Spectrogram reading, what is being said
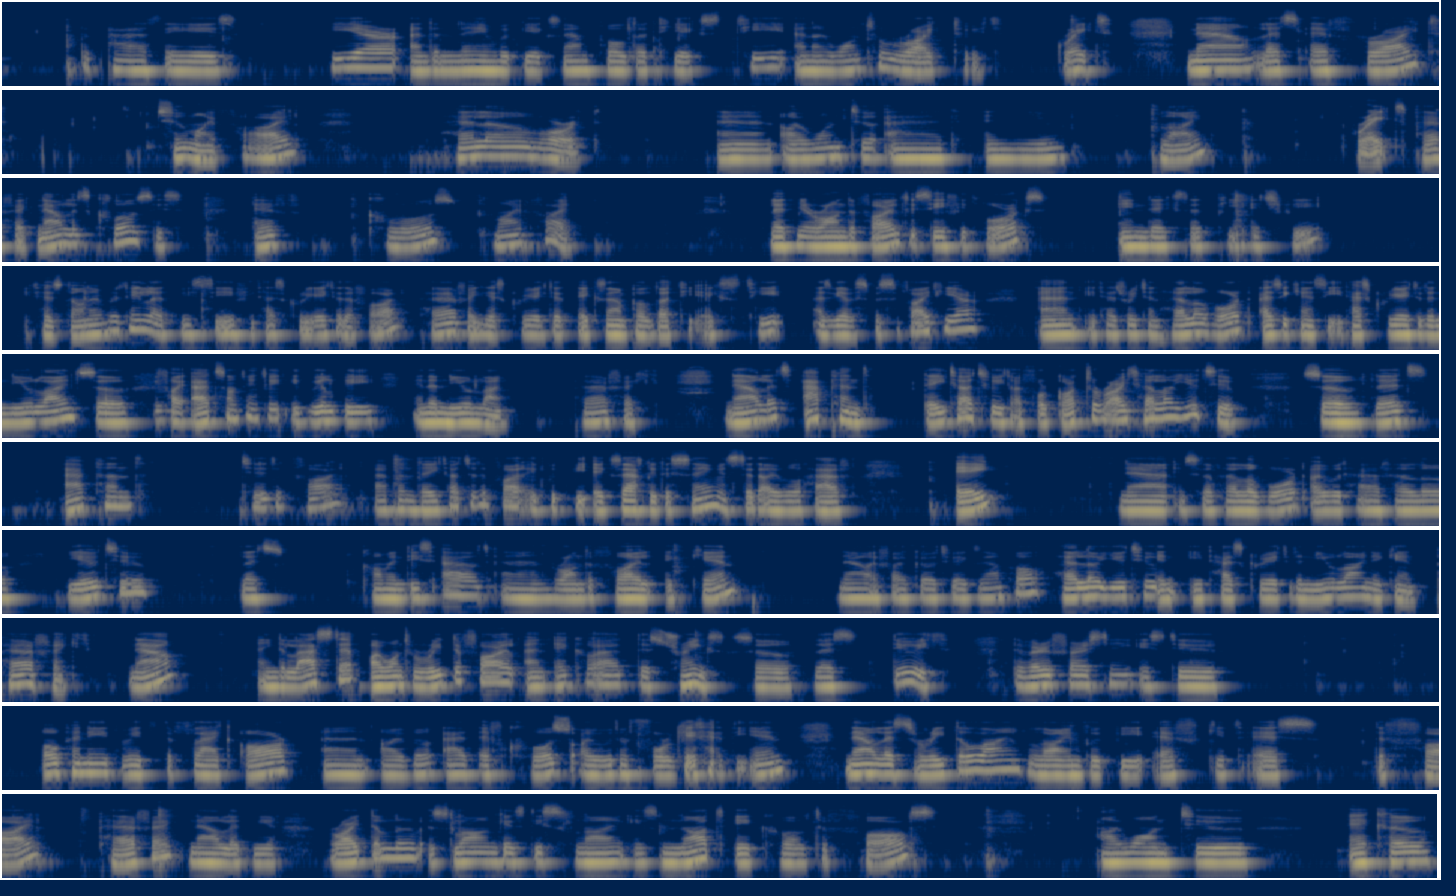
The path is here and the name would be example.txt and I want to write to it. Great. Now let's F write to my file hello world and I want to add a new line. Great, perfect. Now let's close this. F close my file. Let me run the file to see if it works. Index.php. It has done everything. Let me see if it has created a file. Perfect. It has created example.txt as we have specified here. And it has written hello world. As you can see, it has created a new line. So if I add something to it, it will be in the new line. Perfect. Now let's append data to it. I forgot to write hello YouTube. So let's append to the file append data to the file it would be exactly the same. Instead I will have a. Now instead of hello world I would have hello YouTube. Let's comment this out and run the file again. Now if I go to example hello YouTube and it has created a new line again. Perfect. Now in the last step I want to read the file and echo out the strings. So let's do it. The very first thing is to open it with the flag R and I will add F close so I wouldn't forget at the end. Now let's read the line. Line would be F git S the file. Perfect. Now let me write the loop. As long as this line is not equal to false I want to echo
